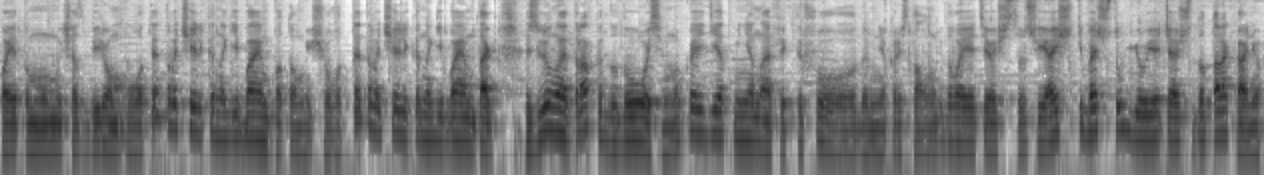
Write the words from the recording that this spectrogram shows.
поэтому мы сейчас берем вот этого челика нагибаем, потом еще вот этого челика нагибаем. Так, зеленая травка до 2.8, ну-ка иди от меня нафиг, ты что до меня пристал? Ну-ка давай я тебя сейчас, я еще тебя сейчас убью, я тебя сейчас затараканю.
